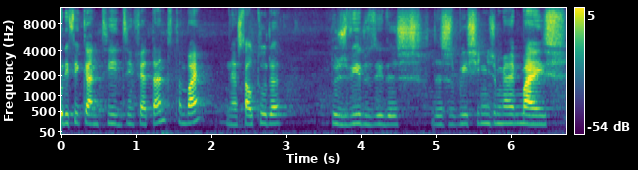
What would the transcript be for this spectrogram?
purificante e desinfetante também, nesta altura dos vírus e das, das bichinhos mais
